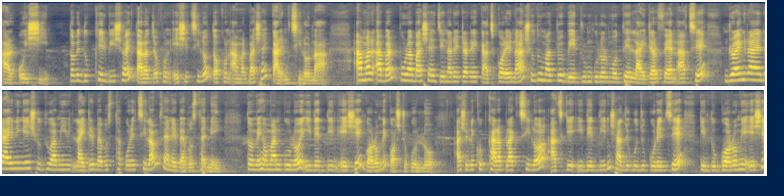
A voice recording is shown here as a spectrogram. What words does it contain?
আর ঐশী। তবে দুঃখের বিষয়, তারা যখন এসেছিল, তখন আমার বাসায় কারেন্ট ছিল না। আমার আবার পুরা বাসায় জেনারেটরে কাজ করে না, শুধুমাত্র বেডরুমগুলোর মধ্যে লাইট আর ফ্যান আছে। ড্রয়িং ডাইনিংয়ে শুধু আমি লাইটের ব্যবস্থা করেছিলাম, ফ্যানের ব্যবস্থা নেই। তো মেহমানগুলো ঈদের দিন এসে গরমে কষ্ট করল। আসলে খুব খারাপ লাগছিল, আজকে ঈদের দিন সাজুগুজু করেছে, কিন্তু গরমে এসে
